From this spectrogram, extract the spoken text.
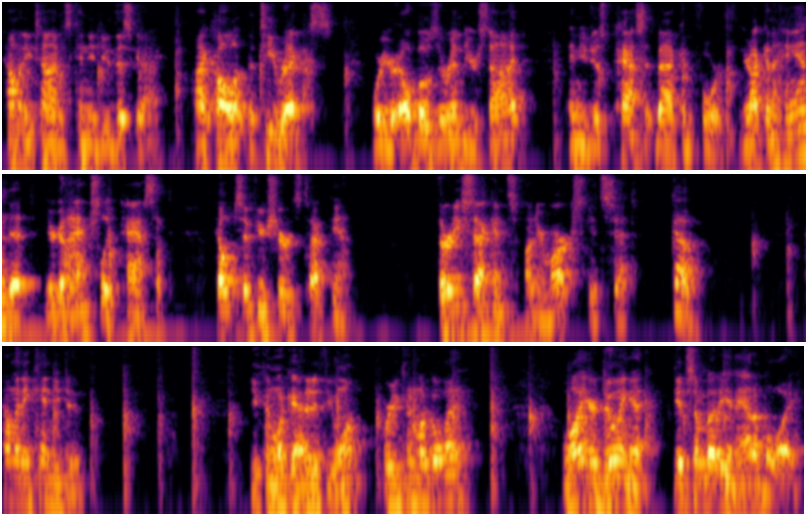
how many times can you do this guy? I call it the T Rex, where your elbows are into your side and you just pass it back and forth. You're not going to hand it, you're going to actually pass it. Helps if your shirt's tucked in. 30 seconds on your marks, get set, go. How many can you do? You can look at it if you want, or you can look away. While you're doing it, give somebody an attaboy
